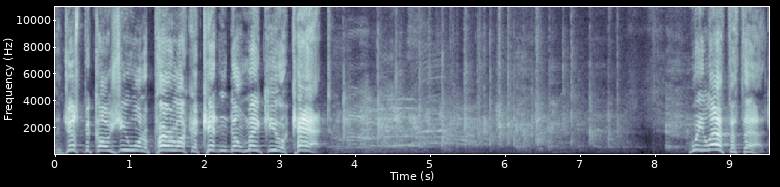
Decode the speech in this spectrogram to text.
And just because you want to purr like a kitten, don't make you a cat. We laugh at that.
